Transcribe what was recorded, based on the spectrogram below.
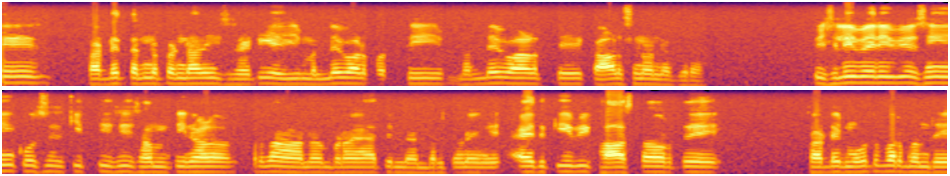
ਇਹ ਸਾਡੇ ਤਿੰਨ ਪਿੰਡਾਂ ਦੀ ਸੋਸਾਇਟੀ ਹੈ ਜੀ ਮੱਲੇਵਾਲ, ਪੱਤੀ, ਮੱਲੇਵਾਲ ਤੇ ਕਾਲਸਣਾ ਨਗਰ। ਪਿਛਲੀ ਵਾਰੀ ਵੀ ਅਸੀਂ ਕੋਸ਼ਿਸ਼ ਕੀਤੀ ਸੀ ਸੰਮਤੀ ਨਾਲ ਪ੍ਰਧਾਨ ਬਣਾਇਆ ਤੇ ਮੈਂਬਰ ਚੁਣੇਗੇ। ਐਤਕੀ ਵੀ ਖਾਸ ਤੌਰ ਤੇ ਸਾਡੇ ਮੋਹਤਬਰ ਬੰਦੇ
